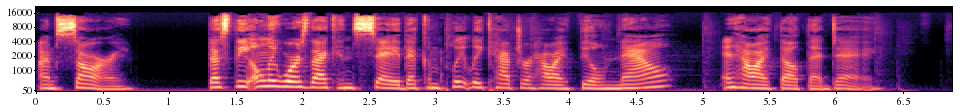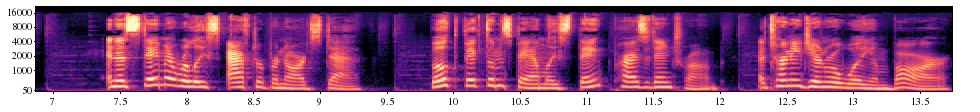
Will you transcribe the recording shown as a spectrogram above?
I'm sorry. That's the only words that I can say that completely capture how I feel now and how I felt that day. In a statement released after Bernard's death, both victims' families thanked President Trump, Attorney General William Barr,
